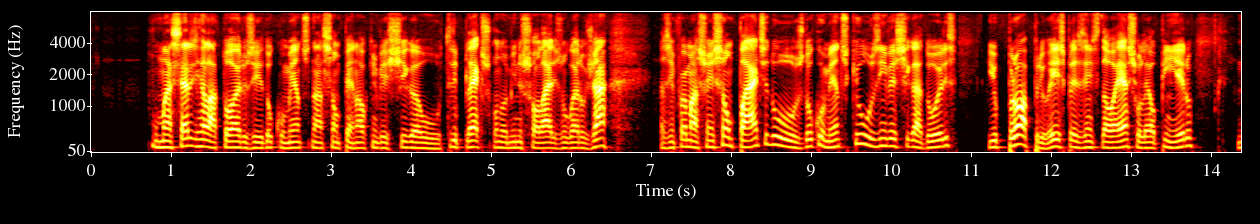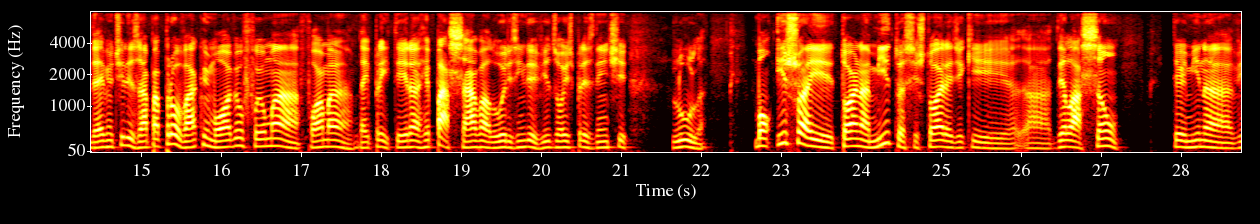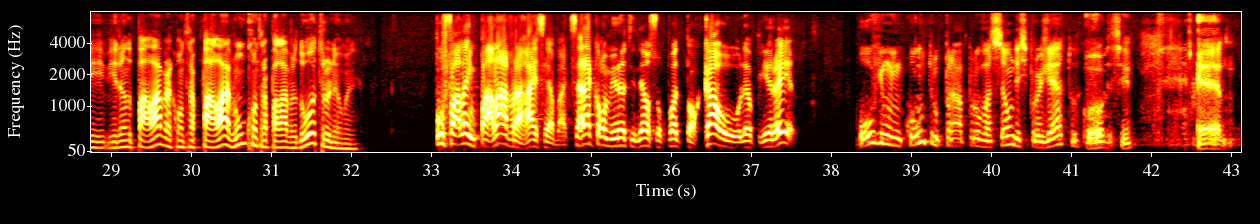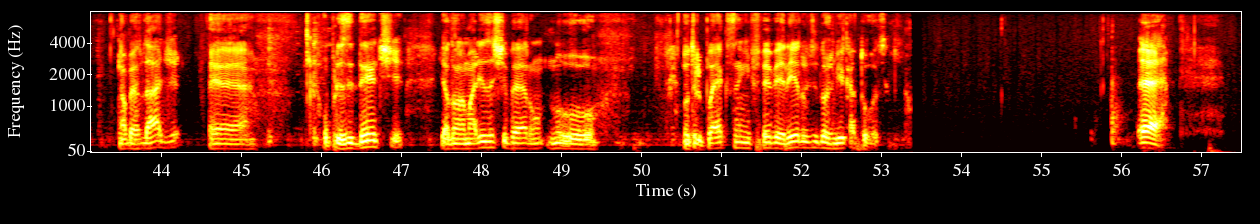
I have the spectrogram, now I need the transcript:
uma série de relatórios e documentos na ação penal que investiga o triplex condomínios solares no Guarujá, as informações são parte dos documentos que os investigadores e o próprio ex-presidente da Oeste, o Léo Pinheiro, devem utilizar para provar que o imóvel foi uma forma da empreiteira repassar valores indevidos ao ex-presidente Lula. Bom, isso aí torna mito essa história de que a delação termina virando palavra contra palavra, um contra a palavra do outro, Neumann? Por falar em palavra, Raíssa Abac, será que o Almirante Nelson pode tocar o Léo Pinheiro aí? Houve um encontro para aprovação desse projeto? Houve, sim. É, na verdade, é, o presidente e a dona Marisa estiveram no, no triplex em fevereiro de 2014. É.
